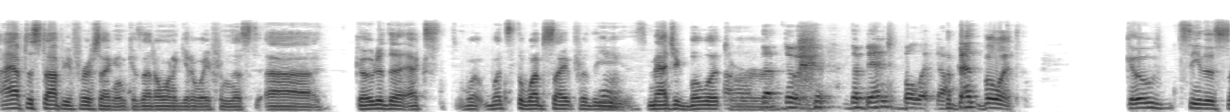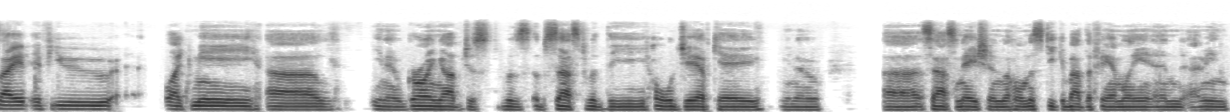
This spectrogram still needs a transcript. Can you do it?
I have to stop you for a second because I don't want to get away from this. Uh, go to the X. What, what's the website for the it's Magic Bullet uh, or the the the bent bullet. the Bent Bullet? Go see the site if you, like me, uh, you know, growing up, just was obsessed with the whole JFK, you know, uh, assassination, the whole mystique about the family, and I mean,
